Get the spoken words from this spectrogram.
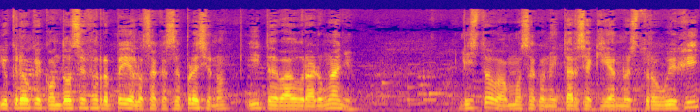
yo creo que con 2 FRP ya lo sacas de precio, ¿no? Y te va a durar un año. Listo, vamos a conectarse aquí a nuestro wifi.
